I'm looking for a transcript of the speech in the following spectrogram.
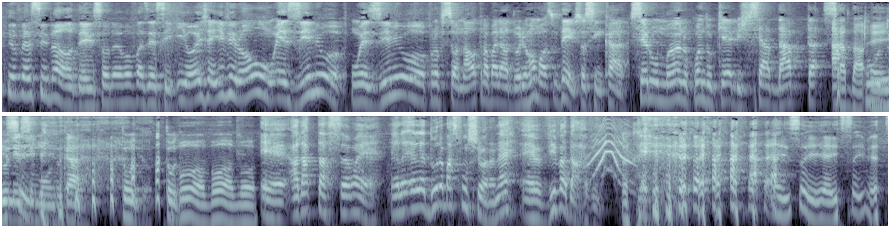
Eu falei assim, não, Davidson, não, eu vou fazer assim. E hoje aí virou um exímio, um exímio profissional, trabalhador em home office. Davidson, assim, cara, ser humano, quando quer, bicho, se adapta Se a adapta, tudo é nesse aí. mundo, cara. Tudo, tudo. Boa, boa, boa. É, adaptação é. Ela, ela é dura, mas funciona, né? É viva Darwin. É isso aí, é isso aí mesmo.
